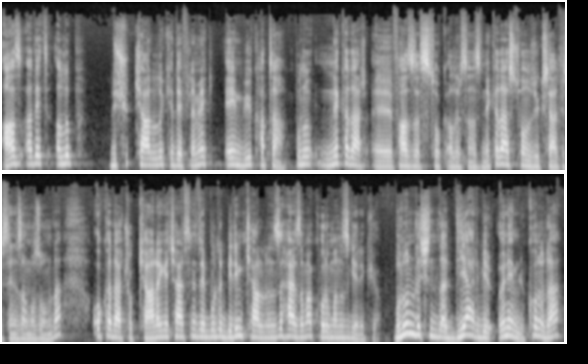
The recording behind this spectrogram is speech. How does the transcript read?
Az adet alıp düşük karlılık hedeflemek en büyük hata. Bunu ne kadar e, fazla stok alırsanız, ne kadar stoğunuzu yükseltirseniz Amazon'da o kadar çok kâra geçersiniz ve burada birim karlılığınızı her zaman korumanız gerekiyor. Bunun dışında diğer bir önemli konu da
